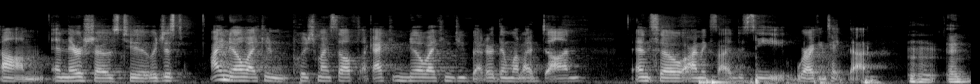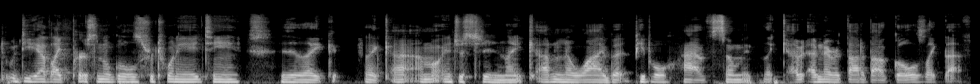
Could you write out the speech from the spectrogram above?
um, in their shows too. It just I know I can push myself. Like I can know I can do better than what I've done, and so I'm excited to see where I can take that. Mm-hmm. And do you have like personal goals for 2018? Is it like like I'm interested in like I don't know why, but people have so many like I've never thought about goals like that.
